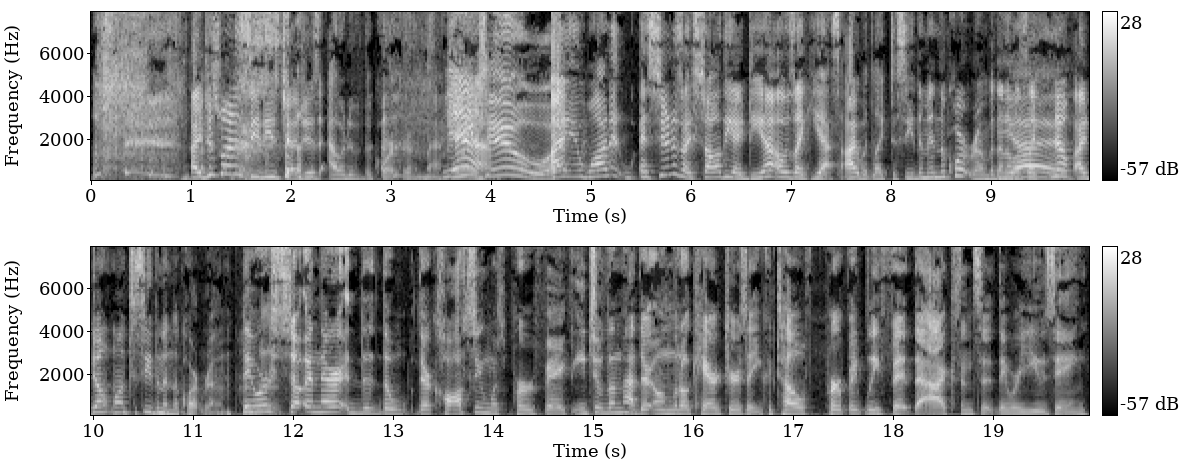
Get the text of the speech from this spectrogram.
I just want to see these judges out of the courtroom. Actually. Yeah. Me too. I wanted as soon as I saw the idea, I was like, yes, I would like to see them in the courtroom. But then I was like, nope, I don't want to see them in the courtroom. They were so, and their the, the their costume was perfect. Each of them had their own little characters that you could tell perfectly fit the accents that they were using.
